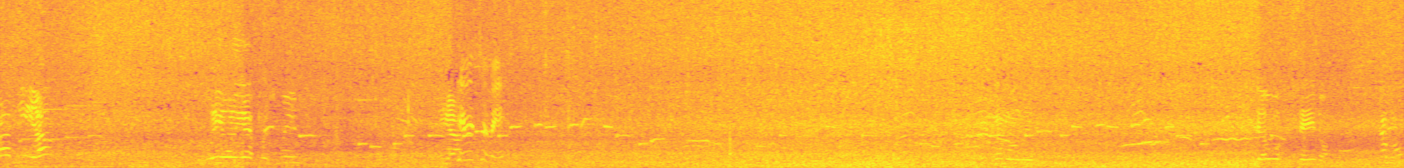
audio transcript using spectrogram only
Come here. Do you want to swim? Give Yeah. it to me. Stand on. Come on.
